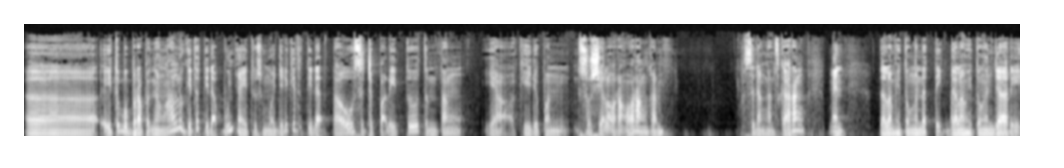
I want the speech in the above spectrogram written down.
uh, itu beberapa tahun lalu kita tidak punya itu semua. Jadi kita tidak tahu secepat itu tentang ya kehidupan sosial orang-orang kan. Sedangkan sekarang, men, dalam hitungan detik, dalam hitungan jari,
